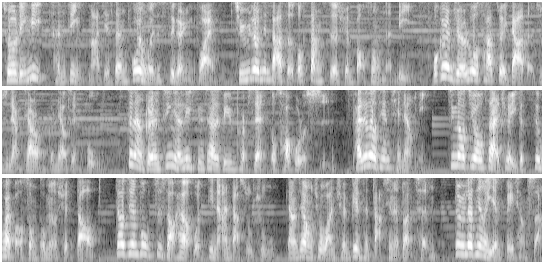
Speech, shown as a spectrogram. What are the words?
除了林立、陈静、马杰森、郭永伟这四个人以外，其余乐天打者都丧失了选保送的能力。我个人觉得落差最大的就是梁家荣跟廖建富这两个人，今年例行赛的 BB percent 都超过了十，排在乐天前两名。进到季后赛却一个四坏保送都没有选到，廖健富至少还有稳定的安打输出，梁家荣却完全变成打线的断层，对于乐天而言非常伤。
